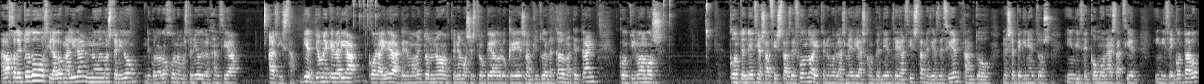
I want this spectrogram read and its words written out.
Abajo de todo, oscilador Malira, no hemos tenido, de color rojo, no hemos tenido divergencia alcista. Bien, yo me quedaría con la idea que de momento no tenemos estropeado lo que es la amplitud de mercado, market time. Continuamos con tendencias alcistas de fondo, ahí tenemos las medias con pendiente alcista, medias de 100, tanto en SP500 índice como Nasdaq 100 índice en contado.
